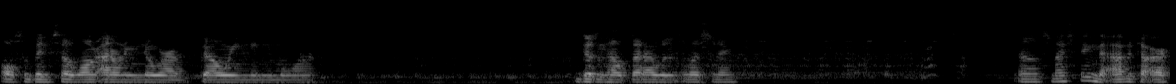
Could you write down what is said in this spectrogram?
also been so long, I don't even know where I'm going anymore. It Doesn't help that I wasn't listening. Oh, it's nice being the avatar.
